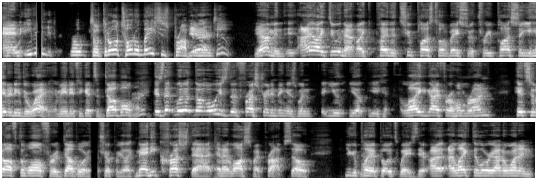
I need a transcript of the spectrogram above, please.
So and even so, so throw a total bases prop yeah. in there too. Yeah, I mean, I like doing that. Like play the two plus total bases or three plus, so you hit it either way. I mean, if he gets a double, right. is that the, always the frustrating thing is when you, you you like a guy for a home run, hits it off the wall for a double or a triple. You're like, man, he crushed that, and I lost my prop. So you can play it both ways there. I, I like the Laureano one, and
